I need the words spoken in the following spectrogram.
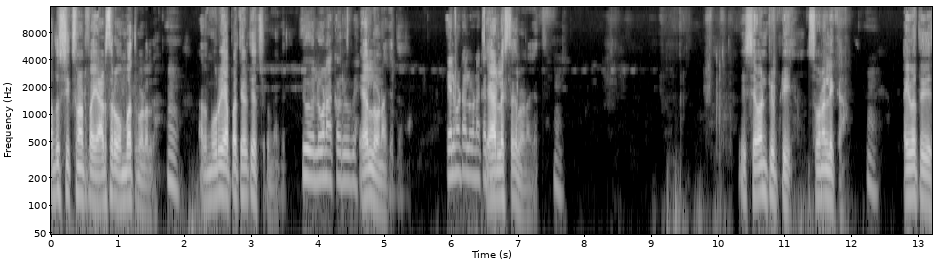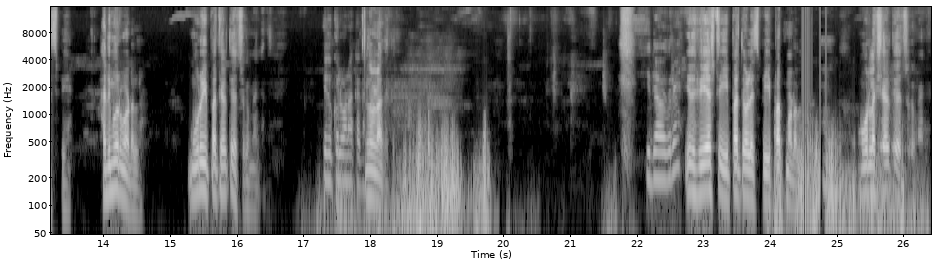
ಅದು ಸಿಕ್ಸ್ ನಾಟ್ ಫೈವ್ ಎರಡು ಸಾವಿರ ಒಂಬತ್ತು ಮಾಡಲ್ಲ ಅದು ಮೂರು ಎಪ್ಪತ್ತು ಹೇಳ್ತೀವಿ ಹೆಚ್ಚು ಕಮ್ಮಿ ಆಗೈತೆ ಇವು ಲೋನ್ ಹಾಕೋರು ಇವು ಎಲ್ಲ ಲೋನ್ ಆಗುತ್ತೆ ಎಲ್ಲಿ ಮಟ್ಟ ಲೋನ್ ಹಾಕತ್ತೆ ಎರಡು ಲಕ್ಷದಾಗ ಲೋನ್ ಆಗುತ್ತೆ ಈ ಸೆವೆನ್ ಫಿಫ್ಟಿ ಸೋನಾಲಿಕಾ. ಐವತ್ತೈದು ಎಚ್ ಪಿ ಹದಿಮೂರು ಮಾಡಲ್ ಮೂರು ಇಪ್ಪತ್ತು ಹೇಳ್ತೀವಿ ಹೆಚ್ಚು ಕಮ್ಮಿ ಆಗೈತೆ ಇದಕ್ಕೂ ಲೋನ್ ಹಾಕತ್ತೆ ಲೋನ್ ಆಗೈತೆ ಇದು ಯಾವ್ದು ರೀ ಇದು ವಿ ಎಸ್ ಟಿ ಇಪ್ಪತ್ತೇಳು ಎಚ್ ಪಿ ಇಪ್ಪತ್ತು ಮಾಡಲ್ ಮೂರು ಲಕ್ಷ ಹೇಳ್ತೀವಿ ಹೆಚ್ಚು ಕಮ್ಮಿ ಆಗತ್ತೆ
